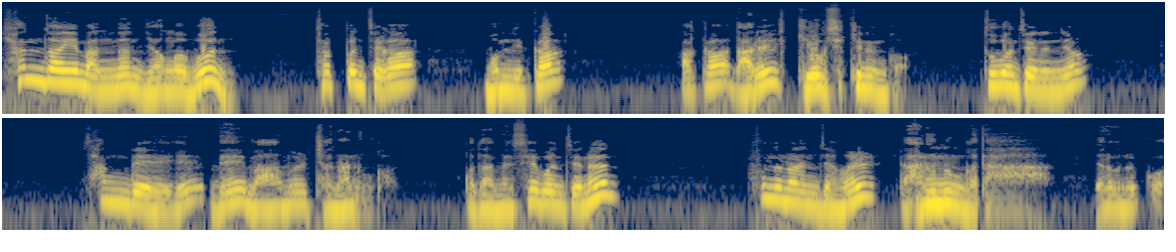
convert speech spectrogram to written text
현장에 맞는 영업은 첫 번째가 뭡니까? 아까 나를 기억시키는 것. 두 번째는요, 상대에게 내 마음을 전하는 것. 그 다음에 세 번째는 훈훈한 정을 나누는 거다. 여러분들 꼭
